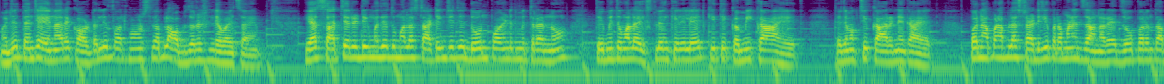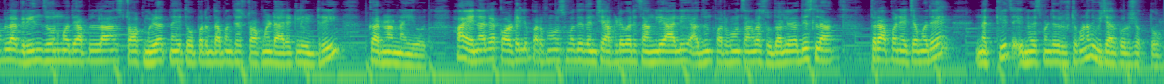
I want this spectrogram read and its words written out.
म्हणजे त्यांच्या येणाऱ्या क्वार्टरली परफॉर्मन्सचं आपलं ऑब्झर्वेशन ठेवायचं आहे. या सातशे रेटिंगमध्ये तुम्हाला स्टार्टिंगचे जे दोन पॉईंट आहेत मित्रांनो ते मी तुम्हाला एक्सप्लेन केलेले आहेत की ते कमी का आहेत त्याच्यामागची कारणे काय आहेत. पण आपण आपल्या स्ट्रॅटेजीप्रमाणेच जाणार आहे जोपर्यंत आपला ग्रीन झोनमध्ये आपला स्टॉक मिळत नाही तोपर्यंत आपण त्या स्टॉकमध्ये डायरेक्टली एंट्री करणार नाही आहोत. हा येणाऱ्या क्वार्टरली परफॉर्मन्समध्ये त्यांची आकडेवारी चांगली आली अजून परफॉर्मन्स चांगला सुधारलेला दिसला तर आपण याच्यामध्ये नक्कीच इन्व्हेस्टमेंटच्या दृष्टिकोनात विचार करू शकतो.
